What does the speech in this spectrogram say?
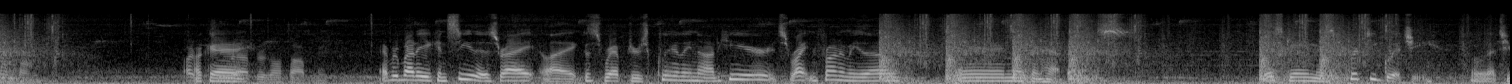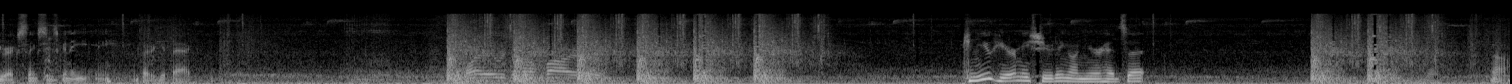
Okay. Raptors on top of me. Everybody can see this, right? Like, this raptor's clearly not here. It's right in front of me, though. And nothing happens. This game is pretty glitchy. Oh, that T-Rex thinks he's gonna eat me. I better get back. Why are everything on fire? Can you hear me shooting on your headset? Oh.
